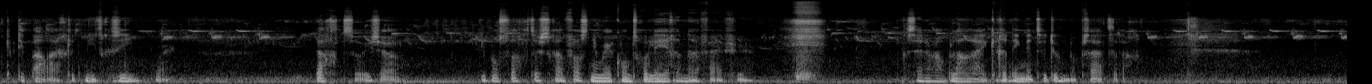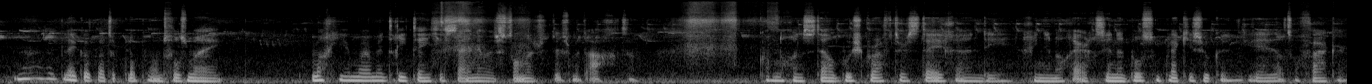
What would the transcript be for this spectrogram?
Ik heb die paal eigenlijk niet gezien, maar ik dacht sowieso. Die boswachters gaan vast niet meer controleren na vijf uur. Er zijn er wel belangrijkere dingen te doen op zaterdag. Nou, dat bleek ook wel te kloppen, want volgens mij mag je hier maar met drie tentjes zijn. En we stonden er dus met acht. Er kwam nog een stel bushcrafters tegen en die gingen nog ergens in het bos een plekje zoeken. Die deden dat wel vaker.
